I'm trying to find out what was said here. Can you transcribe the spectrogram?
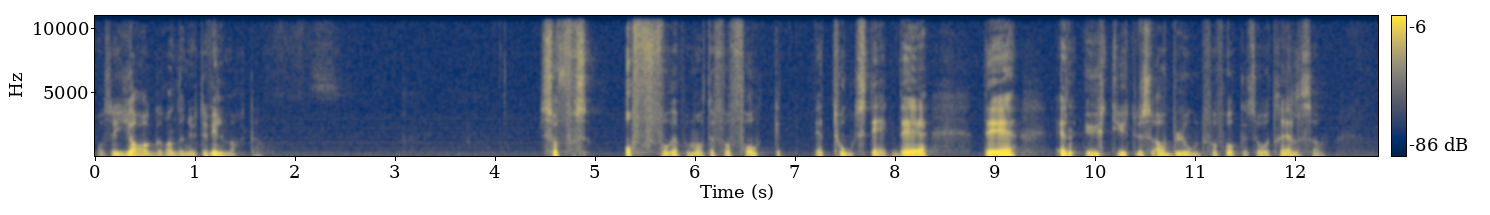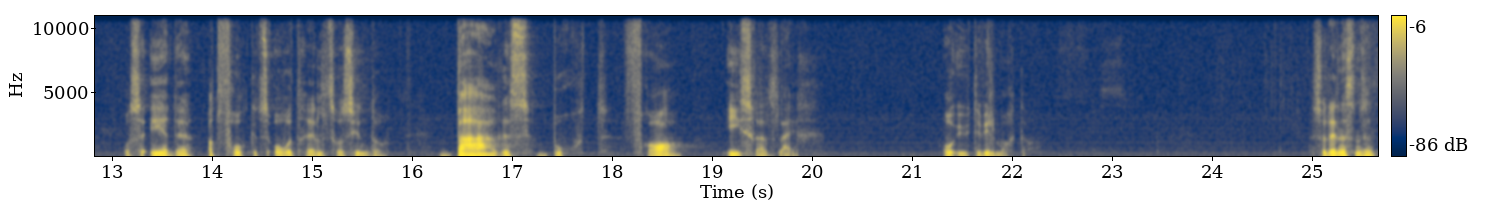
Og så jager han den ut i villmarka. Så offeret på en måte for folket er to steg. Det er, det er en utgytelse av blod for folkets overtredelser. Og så er det at folkets overtredelser og synder bæres bort fra Israels leir og ut i villmarka. Så det er nesten sånn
